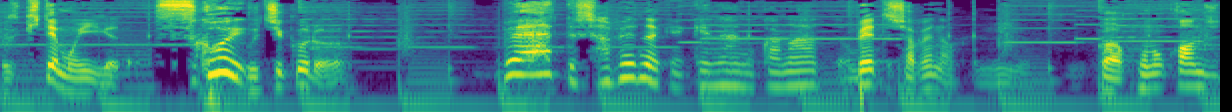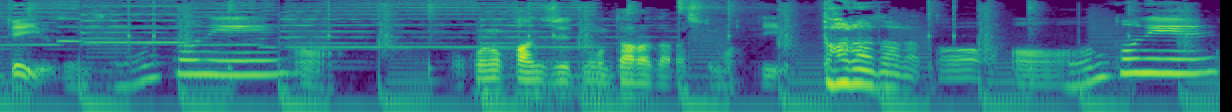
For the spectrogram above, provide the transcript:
別に来てもいいけど。すごい、うち来る？べーって喋んなきゃいけないのかなって。べって喋んなくてもいいよ。だからこの感じでいいよ。本当に？うん。この感じでもうダラダラしてもらっていいよ。ダラダラと。うん。本当に？うん。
